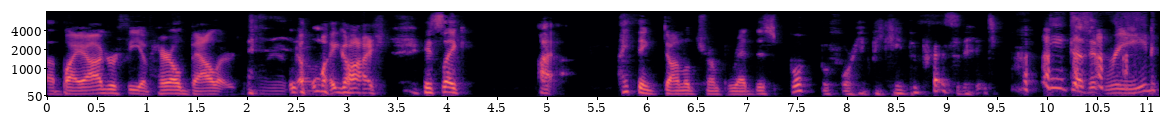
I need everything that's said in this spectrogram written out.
a biography of Harold Ballard. And, oh my gosh, it's like I I think Donald Trump read this book before he became the president. He doesn't read.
